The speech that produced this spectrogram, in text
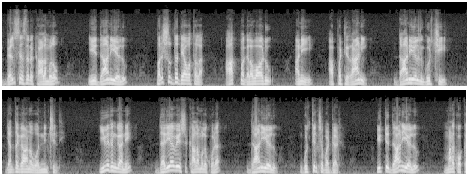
బెల్సెజర కాలములో ఈ దానియేలు పరిశుద్ధ దేవతల ఆత్మగలవాడు అని అప్పటి రాణి దానియేలును గూర్చి ఎంతగానో వర్ణించింది. ఈ విధంగానే దర్యావేశ కాలంలో కూడా దానియేలు గుర్తించబడ్డాడు. ఇట్టి దానియేలు మనకొక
